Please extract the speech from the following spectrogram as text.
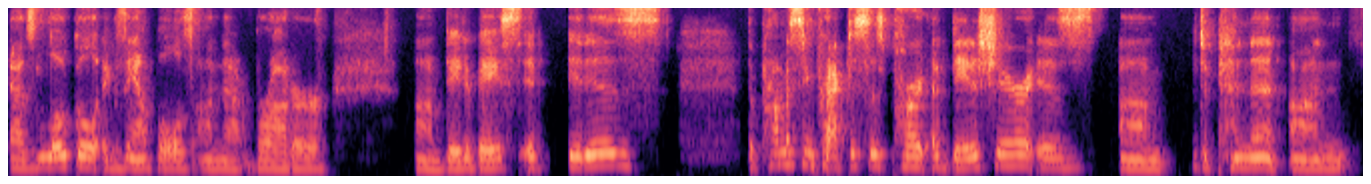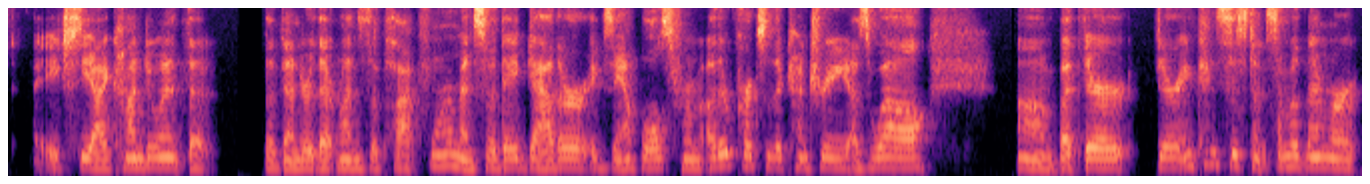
as local examples on that broader um, database. It, it is, the promising practices part of data share is um, dependent on HCI Conduent, that the vendor that runs the platform. And so they gather examples from other parts of the country as well. Um, but they're they're inconsistent. Some of them are,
